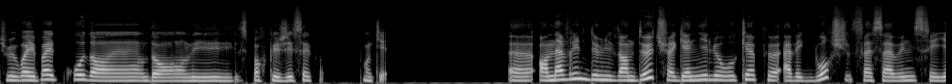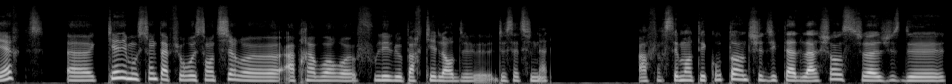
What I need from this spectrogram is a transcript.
je me voyais pas être pro dans, dans les sports que j'essaie. Ok. Euh, en avril 2022, tu as gagné l'Eurocup euh, avec Bourges face à Venise Reyer. Euh, quelle émotion t'as pu ressentir après avoir foulé le parquet lors de, cette finale? Ah, Forcément, tu es contente. Tu dis que tu as de la chance juste de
